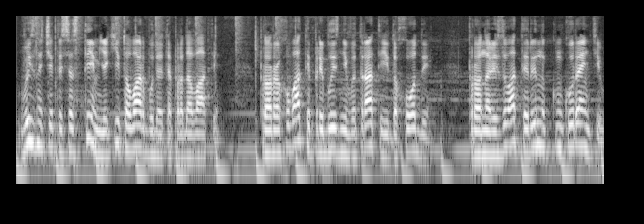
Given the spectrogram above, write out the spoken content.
визначитися з тим, який товар будете продавати, прорахувати приблизні витрати і доходи, проаналізувати ринок конкурентів,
